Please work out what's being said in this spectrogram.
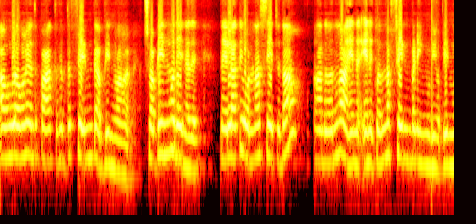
அவங்கள அவங்களே வந்து பாத்துக்கிறது ஃப்ரெண்ட் அப்படின்வாங்க ஸோ அப்படின் போது என்னது எல்லாத்தையும் ஒன்னா சேர்த்துதான் அது வந்து நான் என்ன எனக்கு வந்து ஃப்ரெண்ட் பண்ணிக்க முடியும் அப்படின்னு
